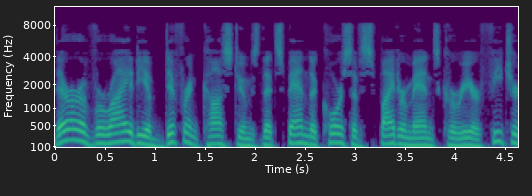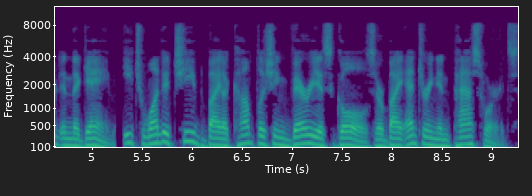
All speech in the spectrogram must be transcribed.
There are a variety of different costumes that span the course of Spider-Man's career featured in the game, each one achieved by accomplishing various goals or by entering in passwords.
